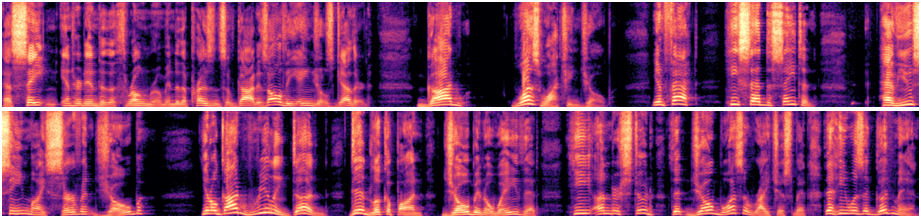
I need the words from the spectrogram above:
as Satan entered into the throne room, into the presence of God, as all the angels gathered, God was watching Job. In fact, he said to Satan, Have you seen my servant Job? You know, God really did, did look upon Job in a way that he understood that Job was a righteous man, that he was a good man.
